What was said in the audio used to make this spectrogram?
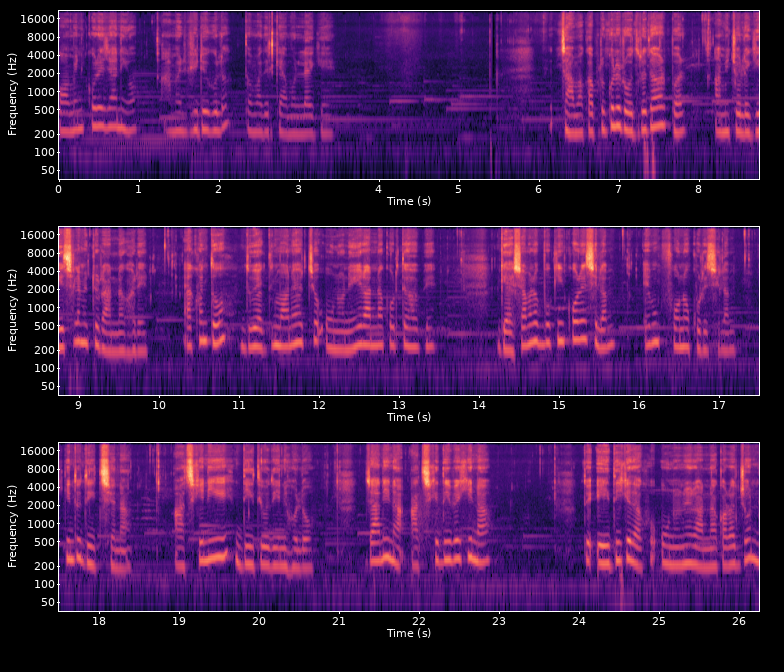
কমেন্ট করে জানিও আমার ভিডিওগুলো তোমাদের কেমন লাগে। জামা কাপড়গুলো রোদ্রে দেওয়ার পর আমি চলে গিয়েছিলাম একটু রান্নাঘরে। এখন তো দু একদিন মনে হচ্ছে উনুনেই রান্না করতে হবে। গ্যাস আমরা বুকিং করেছিলাম এবং ফোনও করেছিলাম, কিন্তু দিচ্ছে না। আজকে নিয়ে দ্বিতীয় দিন হলো। জানি না আজকে দিবে কি না। তো এই দিকে দেখো উনুনে রান্না করার জন্য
